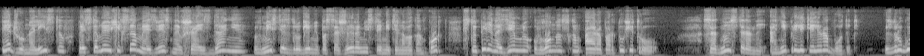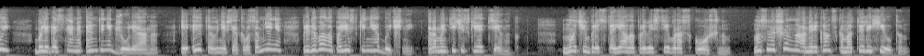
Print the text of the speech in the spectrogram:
Пять журналистов, представляющих самое известное в США издание, вместе с другими пассажирами стремительного «Конкорд» ступили на землю в лондонском аэропорту Хитроу. С одной стороны, они прилетели работать, с другой — были гостями Энтони Джулиана, и это, вне всякого сомнения, придавало поездке необычный, романтический оттенок. Ночь им предстояло провести в роскошном, но совершенно американском отеле «Хилтон».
